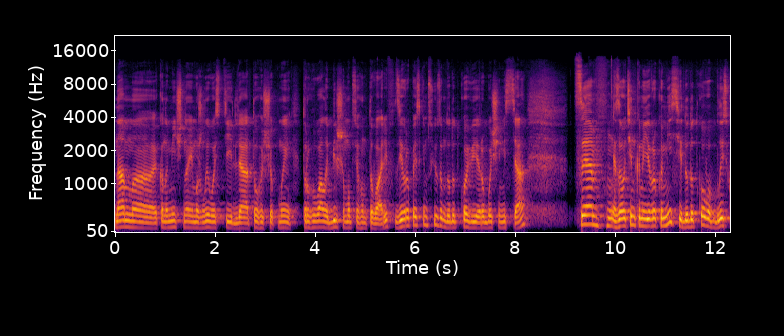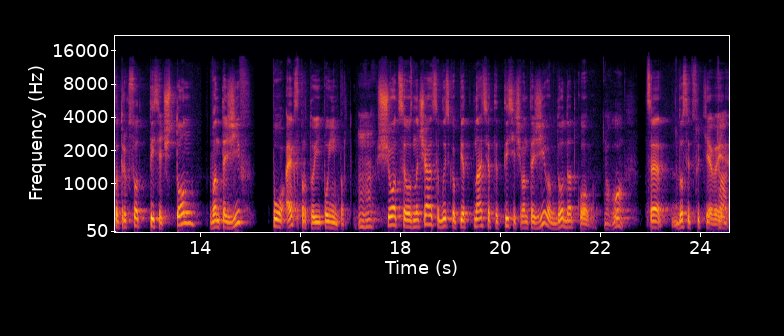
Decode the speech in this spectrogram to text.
нам е, економічної можливості для того, щоб ми торгували більшим обсягом товарів з Європейським Союзом, додаткові робочі місця. Це за оцінками Єврокомісії додатково близько 300 тисяч тонн вантажів по експорту і по імпорту. Що це означає? Це близько 15 тисяч вантажівок додатково. Ого. Це досить суттєві Так.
